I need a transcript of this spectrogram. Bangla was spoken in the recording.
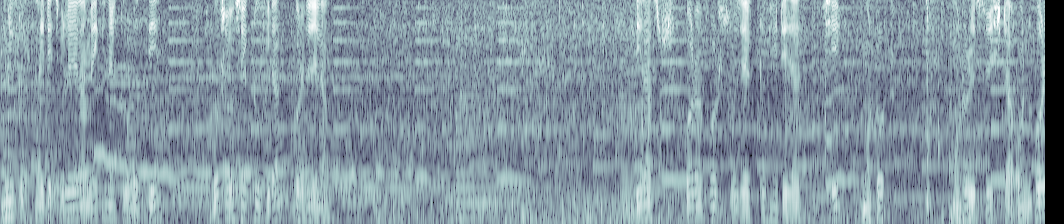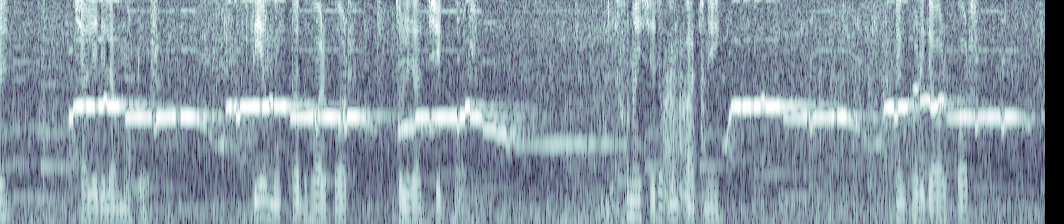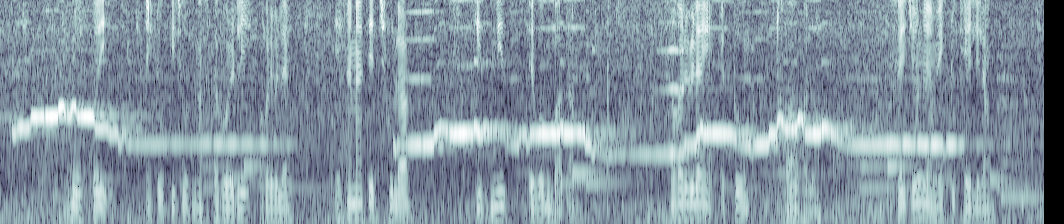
আমি একটু সাইডে চলে এলাম, এখানে একটু বসি। বসে বসে একটু বিরাজ করে নিলাম। বিরাজ করার পর সোজা একটু হেঁটে যাচ্ছি। মোটর, মোটরের সুইচটা অন করে চালিয়ে দিলাম মোটর। দিয়ে মুখটা ধোয়ার পর চলে যাচ্ছি ঘর। এখন আর সেরকম কাজ নেই। ঘরে যাওয়ার পর অবশ্যই একটু কিছু নাস্তা করে নিই সকালবেলায়। এখানে আছে ছোলা কিশমিশ এবং বাদাম। সকালবেলায় একটু খাওয়া ভালো। সেই জন্য আমি একটু খেয়ে নিলাম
